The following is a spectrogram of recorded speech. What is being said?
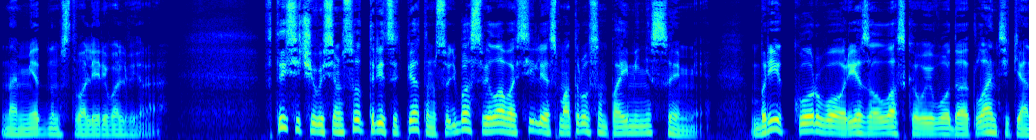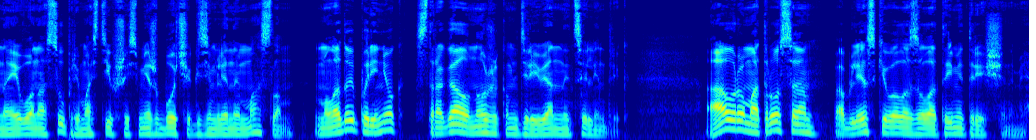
на медном стволе револьвера. В 1835-м судьба свела Василия с матросом по имени Сэмми. Брик Корво резал ласковые воды Атлантики, а на его носу, примостившись меж бочек земляным маслом, молодой паренек строгал ножиком деревянный цилиндрик. Аура матроса поблескивала золотыми трещинами.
